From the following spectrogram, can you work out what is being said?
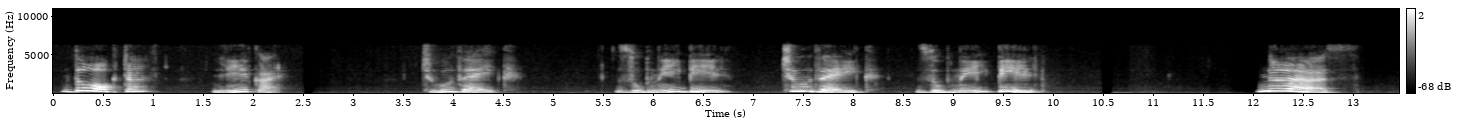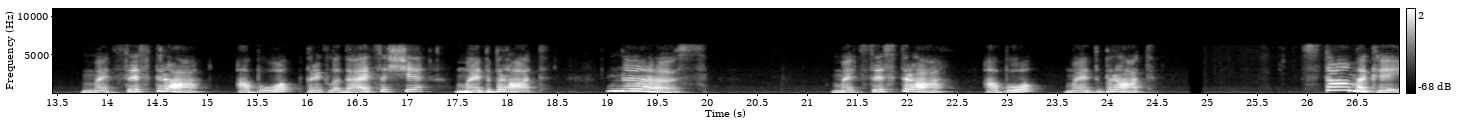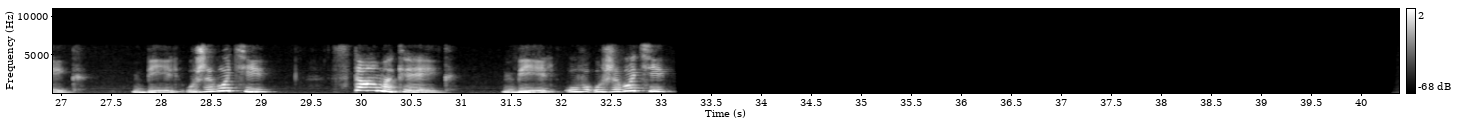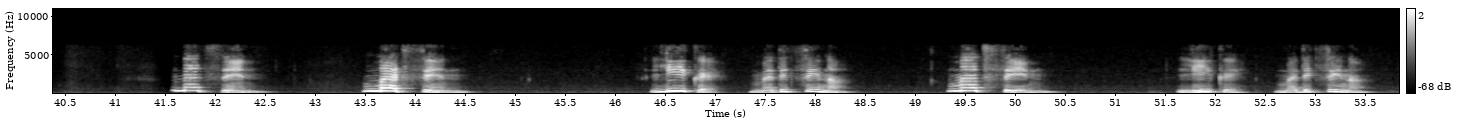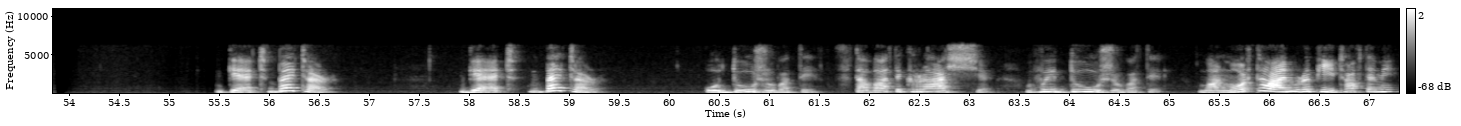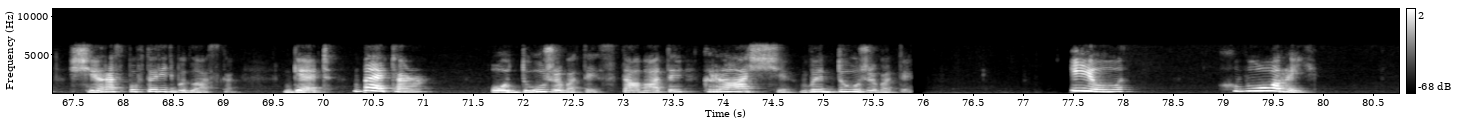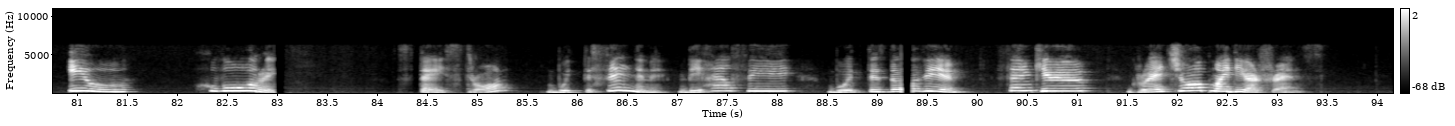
Doctor. Лікар. Toothache. Зубний біль. Toothache. Зубний біль. Nurse. Медсестра. Або перекладається ще медбрат. Nurse. Медсестра або медбрат. Stomachache. Біль у животі. Stomachache. Біль у, у животі. Medicine. Medicine. Ліки. Медицина. Medicine. Ліки. Медицина. Get better. Get better. Одужувати. Ставати краще. Видужувати. One more time. Repeat after me. Ще раз повторіть, будь ласка. Get better. Одужувати. Ставати краще. Видужувати. Ill. Хворий. Ill. Хворий. Stay strong. Будьте сильними. Be healthy. Будьте здорові. Thank you. Great job, my dear friends.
